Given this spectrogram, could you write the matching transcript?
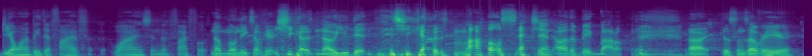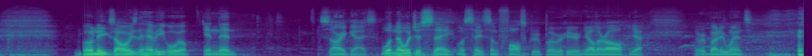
Do y'all want to be the five wise and the five foolish? No, Monique's over here. She goes, No, you didn't. she goes, My whole section are the big bottle. All right, this one's over here. Monique's always the heavy oil. And then, sorry guys. Well, no, we'll just say, we'll say some false group over here. And y'all are all, yeah, everybody wins.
